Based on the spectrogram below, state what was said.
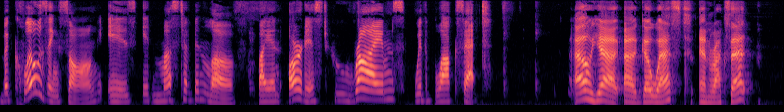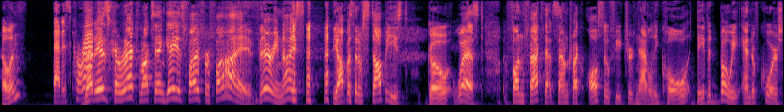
The closing song is It Must Have Been Love by an artist who rhymes with Blockset. Oh yeah, uh, Go West and Roxette. Helen? That is correct. That is correct. Roxane Gay is five for five. Very nice. the opposite of Stop East, Go West. Fun fact that soundtrack also featured Natalie Cole, David Bowie, and of course,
